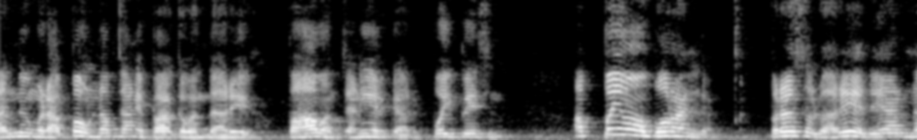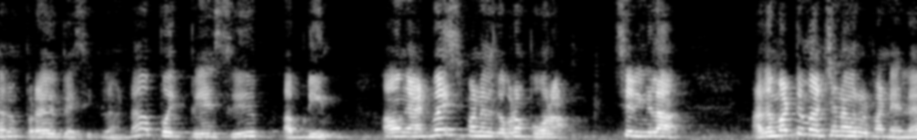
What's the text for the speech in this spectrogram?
வந்து உங்களோட அப்பா உன்னம் தானே பார்க்க வந்தார். பாவம் தனியா இருக்கார். போய் பேசுங்க. அப்பயும் அவன் போறான் இல்ல. பிறகு சொல்வார் எதையா இருந்தாலும் பிறகு பேசிக்கலாம்னா போய் பேசு அப்படின்னு. அவங்க அட்வைஸ் பண்ணதுக்கப்புறம் போகிறான் சரிங்களா? அதை மட்டும் அர்ச்சனா அவர்கள் பண்ணல.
